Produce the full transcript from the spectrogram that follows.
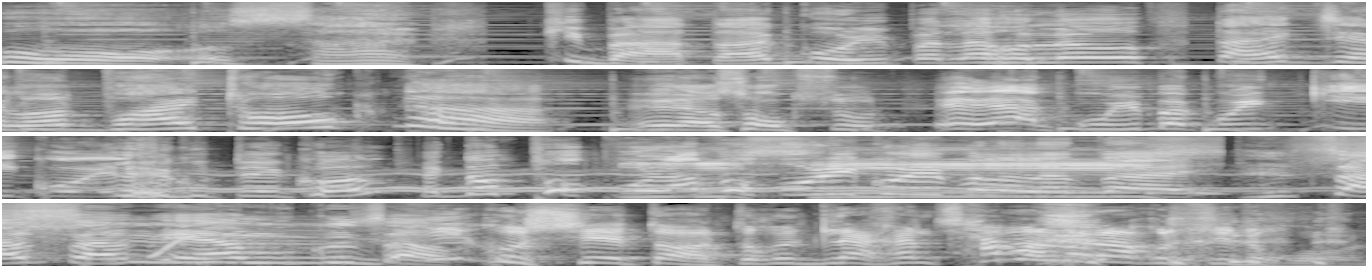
অ ছাৰ কিবা এটা কৰি পেলাই হলেও তাইক জেলত ভৰাই থওক না। এয়া চাওকচোন এয়া আকুৰি বাকুৰি কি কৰিলে গোটেইখন? একদম ফপৰা ফপৰি কৰি পেলালে তাই। চাওক চাওক এয়া মোকো চাওক। কি কৈছে তহঁতক এইগিলাখান চাব নোৱাৰা কৈছে দেখোন।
